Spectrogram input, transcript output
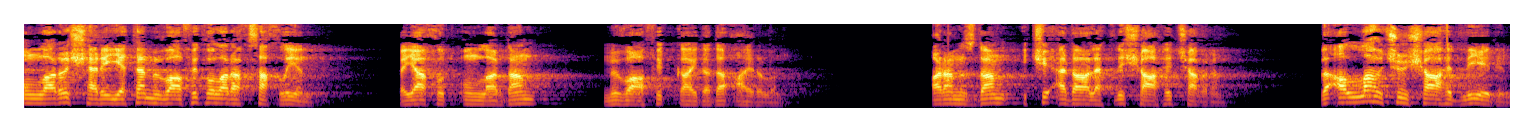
onları şəriyyətə müvafiq olaraq saxlayın və yaxud onlardan müvafiq qaydada ayrılın. Aranızdan iki ədalətli şahid çağırın və Allah üçün şahidlik edin.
